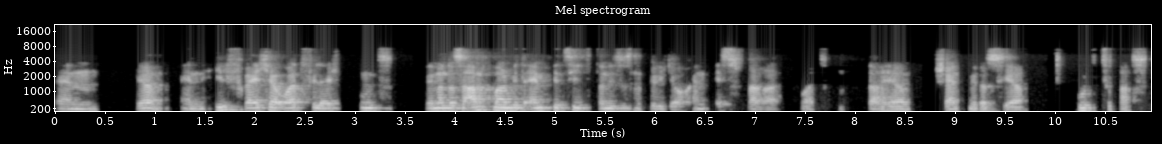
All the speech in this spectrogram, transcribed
ein, ja, ein hilfreicher Ort vielleicht. Und wenn man das Abendmahl mit einbezieht, dann ist es natürlich auch ein essbarer Ort. Daher scheint mir das sehr gut zu passen.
